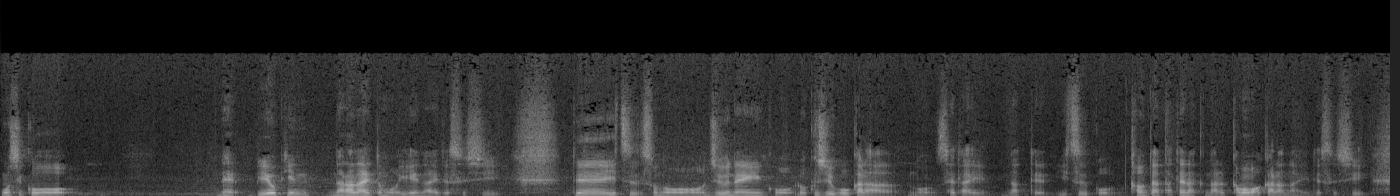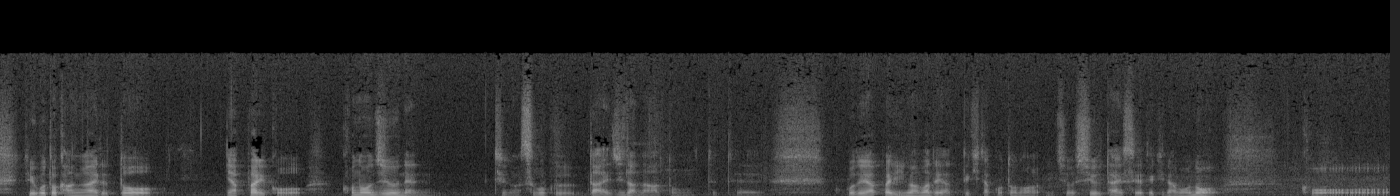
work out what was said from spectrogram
もしこうね病気にならないとも言えないですしでいつその10年以降65からの世代になっていつこうカウンター立てなくなるかもわからないですしということを考えるとやっぱりこうこの10年っていうのはすごく大事だなと思っててここでやっぱり今までやってきたことの一応集大成的なものをこ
